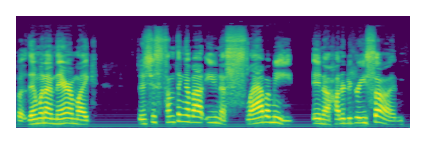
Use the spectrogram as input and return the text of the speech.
but then when I'm there, I'm like, there's just something about eating a slab of meat in a hundred degree sun.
